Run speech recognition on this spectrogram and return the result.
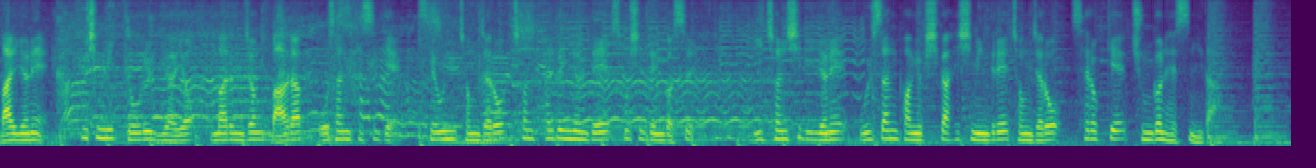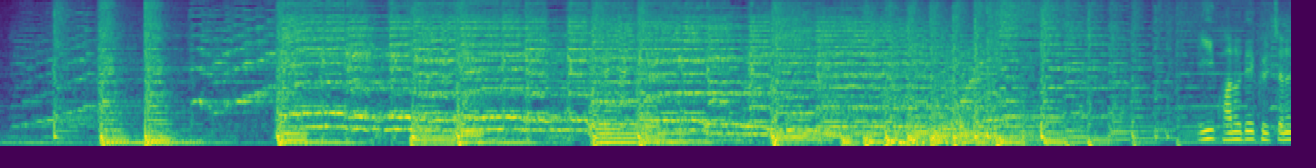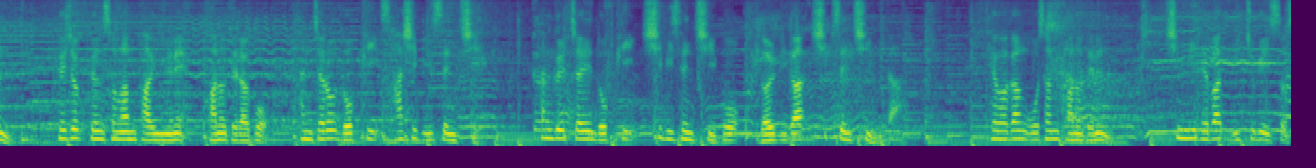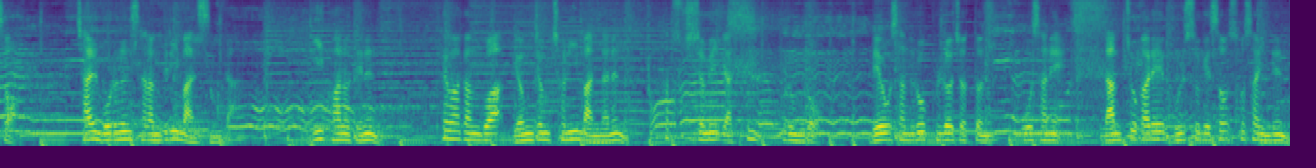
말년에 휴식 및 교우를 위하여 마릉정 마을 앞 오산 기슭에 세운 정자로 1800년대에 소실된 것을 2011년에 울산광역시가 해시민들의 정자로 새롭게 중건했습니다. 이 관어대 글자는 회적 변성함 바위면에 관어대라고 한자로 높이 41cm, 한 글자의 높이 12cm이고 넓이가 10cm입니다. 태화강 오산 관어대는 심리대밭 위쪽에 있어서 잘 모르는 사람들이 많습니다. 이 관어대는 태화강과 영정천이 만나는 합수지점의 얕은 구름으로 내오산으로 불러졌던 오산의 남쪽 아래 물속에서 솟아있는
